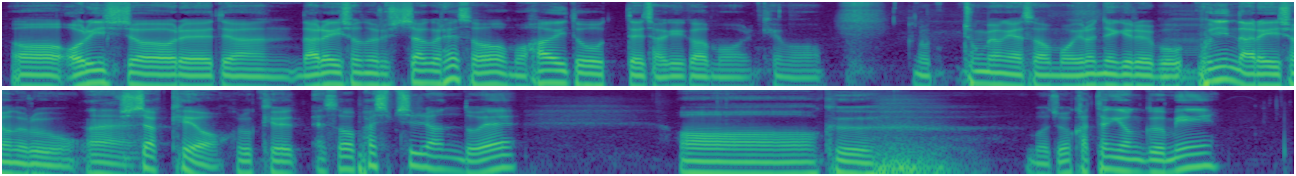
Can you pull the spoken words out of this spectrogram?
어, 어린 시절에 대한 나레이션으로 시작을 해서 뭐 하이도 때 자기가 뭐 이렇게 뭐, 뭐 총명해서 뭐 이런 얘기를 뭐 음. 본인 나레이션으로 네. 시작해요. 그렇게 해서 87년도에 어 그 뭐죠 가택연금이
